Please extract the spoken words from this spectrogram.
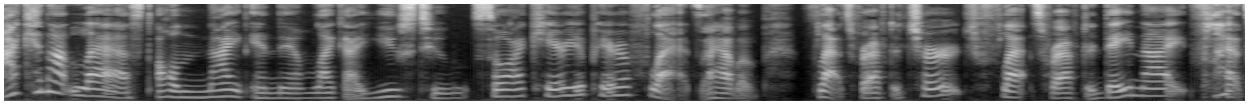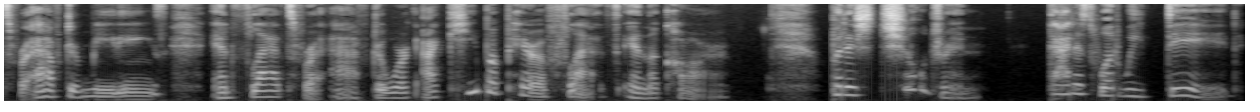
I cannot last all night in them like I used to, so I carry a pair of flats. I have a flats for after church, flats for after day night, flats for after meetings, and flats for after work. I keep a pair of flats in the car. But as children, that is what we did.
